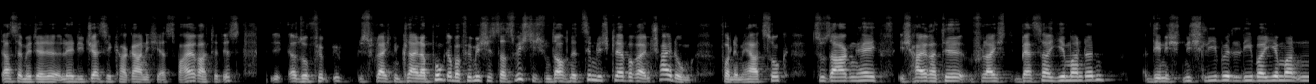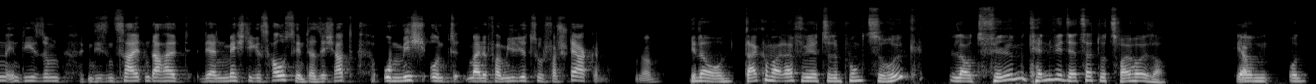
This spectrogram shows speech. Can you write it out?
dass er mit der Lady Jessica gar nicht erst verheiratet ist? Also für, ist vielleicht ein kleiner Punkt, aber für mich ist das wichtig und auch eine ziemlich clevere Entscheidung von dem Herzog, zu sagen, hey, ich heirate vielleicht besser jemanden, den ich nicht liebe, lieber jemanden in diesem in diesen Zeiten da halt, der ein mächtiges Haus hinter sich hat, um mich und meine Familie zu verstärken, ne? Genau, und da kommen wir halt einfach wieder zu dem Punkt zurück. Laut Film kennen wir derzeit nur zwei Häuser. Ja. Ähm, und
